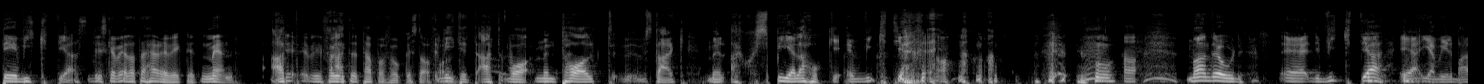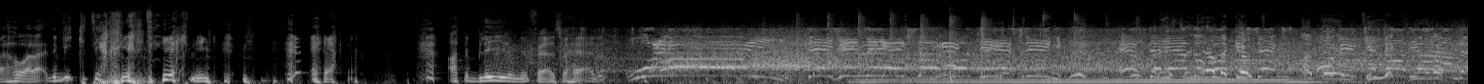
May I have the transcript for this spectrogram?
det är viktigast. Vi ska veta att det här är viktigt, men Att- det, vi får att- inte tappa fokus då. Från. viktigt att vara mentalt stark, men att spela hockey är viktigare. Jo. Ja. Med andra ord, eh, det viktiga är, jag vill bara höra, det viktiga i en tekning är att det blir ungefär så här. Oj! Det är Jimmy Eriksson på tekning efter jävla 1.46 gött att det och vilket avgörande!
